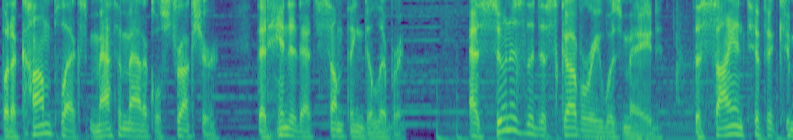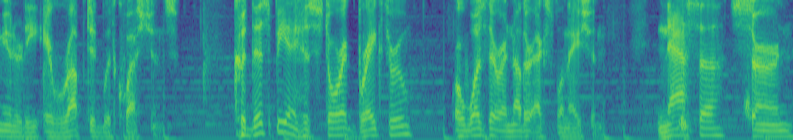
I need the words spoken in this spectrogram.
but a complex mathematical structure that hinted at something deliberate. As soon as the discovery was made, the scientific community erupted with questions. Could this be a historic breakthrough, or was there another explanation? NASA, CERN,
